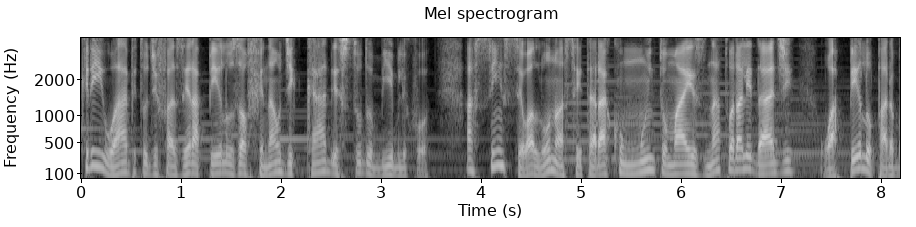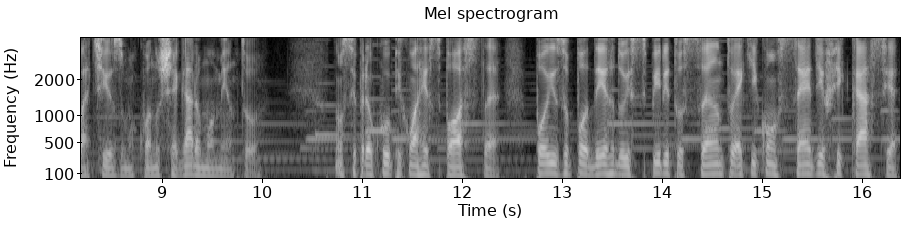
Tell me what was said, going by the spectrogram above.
Crie o hábito de fazer apelos ao final de cada estudo bíblico. Assim, seu aluno aceitará com muito mais naturalidade o apelo para o batismo quando chegar o momento. Não se preocupe com a resposta, pois o poder do Espírito Santo é que concede eficácia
